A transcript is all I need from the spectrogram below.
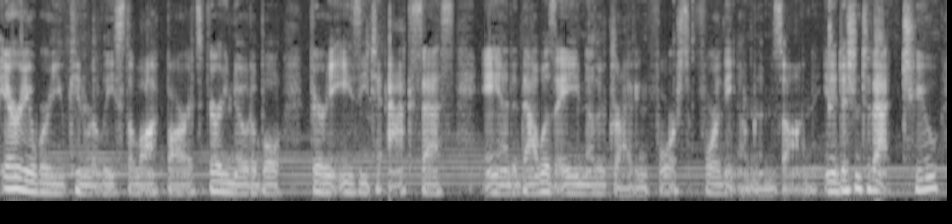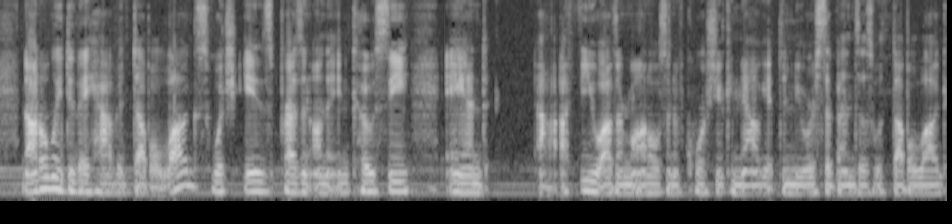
area where you can release the lock bar. It's very notable, very easy to access, and that was a, another driving force for the Umnumzaan. In addition to that, too, not only do they have double lugs, which is present on the Inkosi, and a few other models, and of course you can now get the newer Sebenzas with double lug.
